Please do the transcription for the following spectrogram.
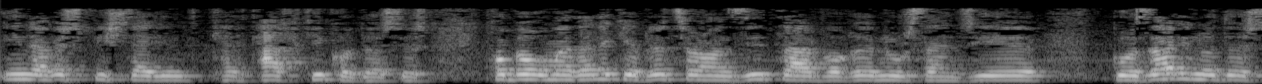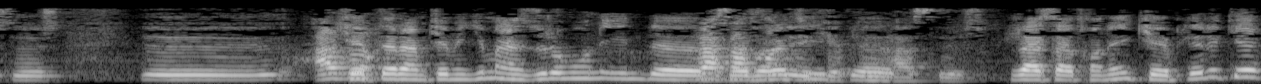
این روش بیشترین تفکیک رو داشتش. خب به اومدن کپلر ترانزیت در واقع نورسنجی گذر اینو داشتش. کپلر هم که میگی منظورمون این رصدخانه کپلر هستش. رصدخانه کپلره که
